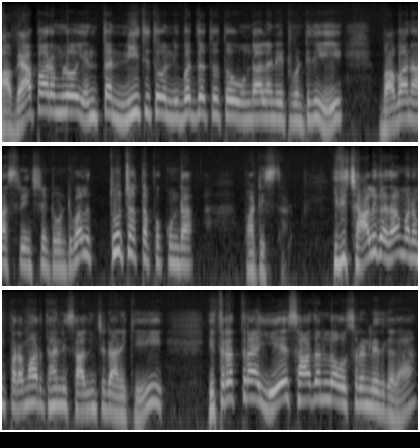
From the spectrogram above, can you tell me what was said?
ఆ వ్యాపారంలో ఎంత నీతితో నిబద్ధతతో ఉండాలనేటువంటిది బాబాను ఆశ్రయించినటువంటి వాళ్ళు తూచ తప్పకుండా పాటిస్తారు. ఇది చాలు కదా మనం పరమార్థాన్ని సాధించడానికి. ఇతరత్రా ఏ సాధనలో అవసరం లేదు కదా.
